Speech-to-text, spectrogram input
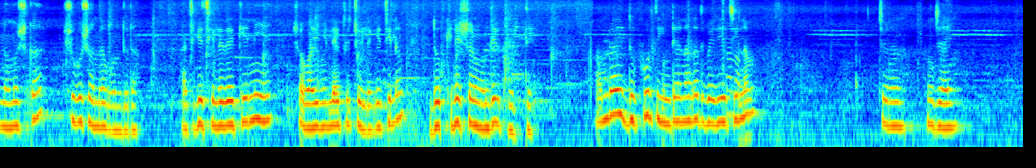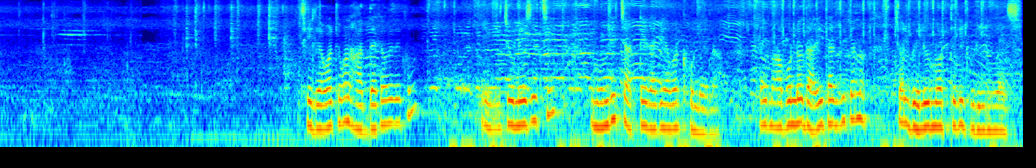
নমস্কার, শুভ সন্ধ্যা বন্ধুরা। আজকে ছেলেদেরকে নিয়ে সবাই মিলে একটু চলে গেছিলাম দক্ষিণেশ্বর মন্দির ঘুরতে। আমরা এই দুপুর তিনটে নাগাদ বেরিয়েছিলাম। চলুন, যাই। ছেলে আবার কেমন হাত দেখাবে দেখুন। এই চলে এসেছি। মন্দির চারটের আগে আবার খোলে না। তাই মা বলল, দাঁড়িয়ে থাকবি কেন? চল বেলুর মঠ থেকে ঘুরিয়ে নিয়ে আসি।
